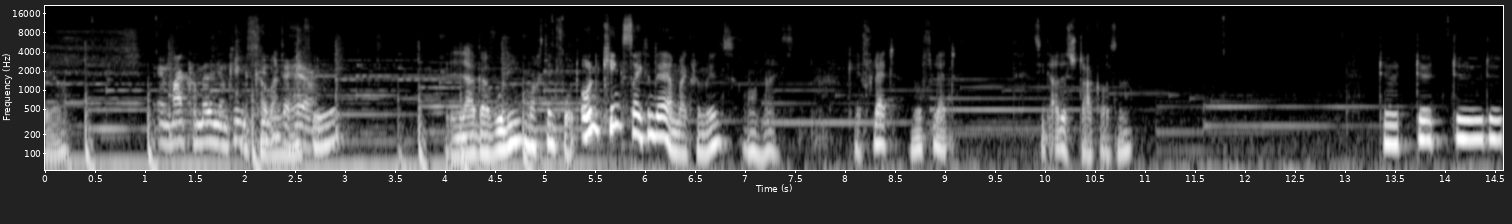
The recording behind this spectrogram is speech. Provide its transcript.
ja. In Micromillion Kings Kann hinterher. für Lagavulli macht den Foot. Und Kings direkt hinterher, Micromills. Oh, nice. Okay, flat. Nur flat. Sieht alles stark aus, ne? Du, du, du,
